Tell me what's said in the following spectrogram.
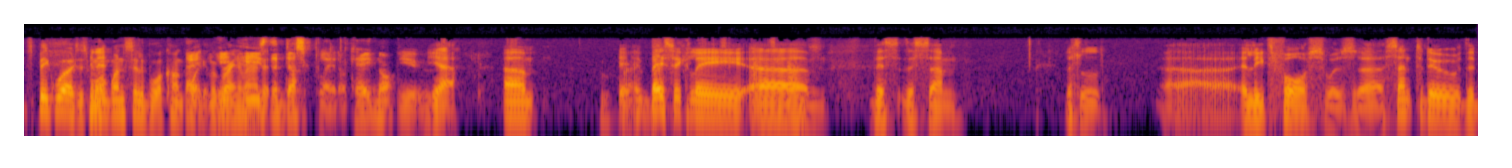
it's big words. It's And more it- than one syllable. I can't quite Hey, get my he- brain around he's it. the Duskblade, okay? Not you. Yeah. Um, Ooh, i- right. basically, um, this this um, little uh, elite force was uh, sent to do the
